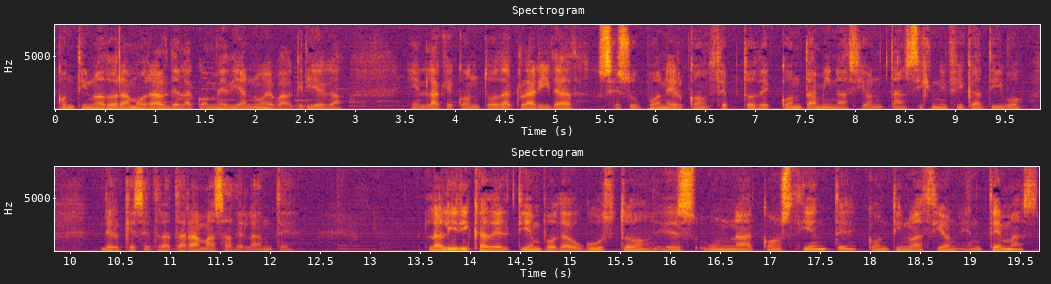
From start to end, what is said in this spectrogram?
continuadora moral de la comedia nueva griega, en la que con toda claridad se supone el concepto de contaminación tan significativo del que se tratará más adelante. La lírica del tiempo de Augusto es una consciente continuación en temas,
